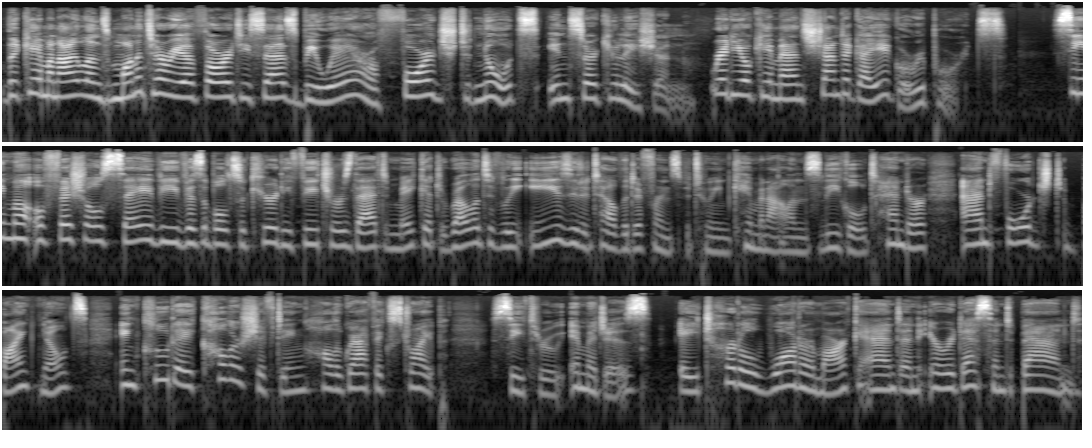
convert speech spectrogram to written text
The Cayman Islands Monetary Authority says beware of forged notes in circulation. Radio Cayman's Shanda Gallego reports. CIMA officials say the visible security features that make it relatively easy to tell the difference between Cayman Islands legal tender and forged banknotes include a color shifting holographic stripe, see through images, a turtle watermark, and an iridescent band.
